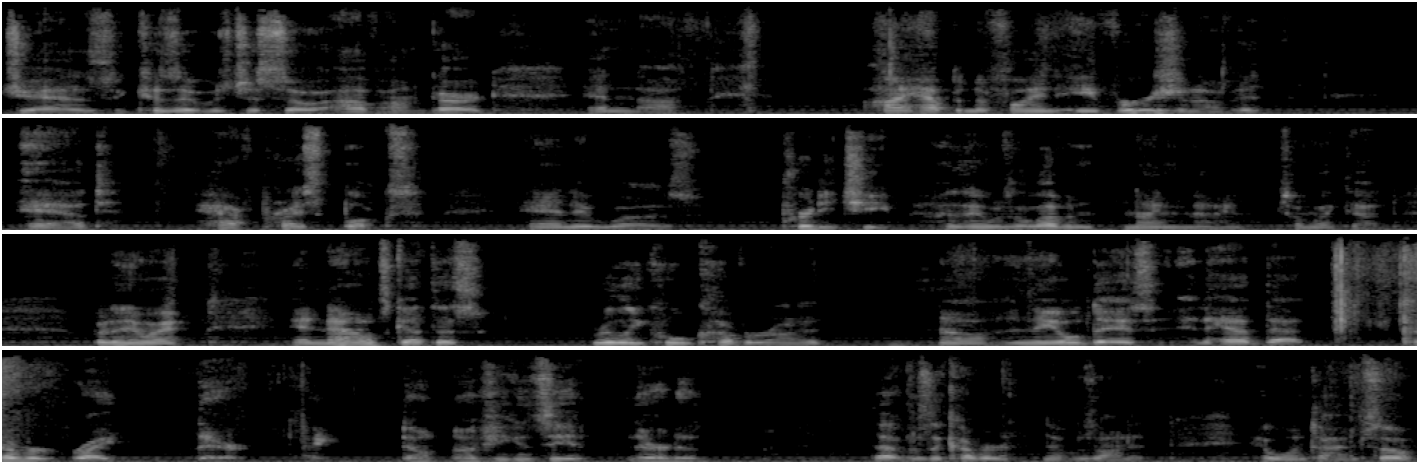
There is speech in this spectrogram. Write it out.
jazz because it was just so avant-garde. And uh, I happened to find a version of it at half price books and it was pretty cheap. I think it was $11.99 something like that. But anyway and now it's got this really cool cover on it. Now in the old days it had that cover right there. I don't know if you can see it. There it is. That was the cover that was on it at one time. So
